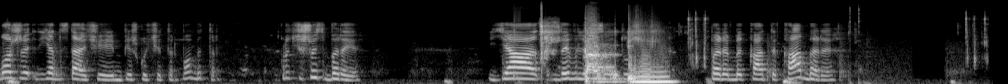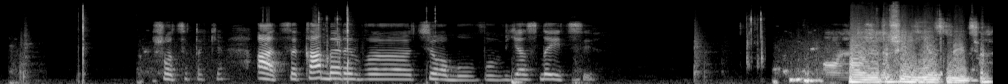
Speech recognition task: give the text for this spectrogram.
Може, я не знаю, чи імпішку, чи термометр. Коротше, щось бери. Я дивлюся Так, тут і- перемикати камери. Що це таке? А, це камери в цьому, в в'язниці. Боже, то ще й в'язниця.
